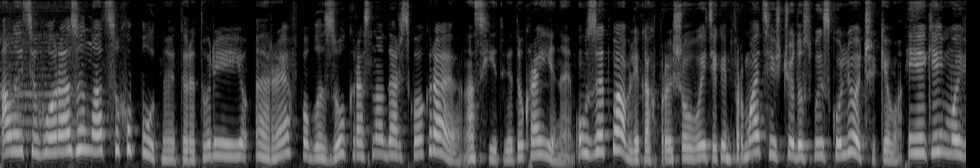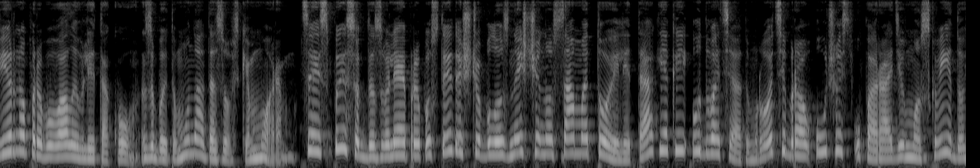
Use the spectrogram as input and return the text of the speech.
але цього разу над сухопутною територією РФ поблизу Краснодарського краю на схід від України. У Z-пабліках пройшов витік інформації щодо списку льотчиків, які ймовірно перебували в літаку, збитому над Азовським морем. Цей список дозволяє припустити, що було знищено саме той літак, який у 2020 році брав участь у параді в Москві до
